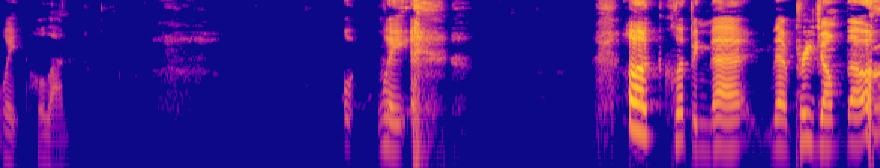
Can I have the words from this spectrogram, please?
Wait, hold on. Oh, wait. oh, clipping that that pre jump though.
